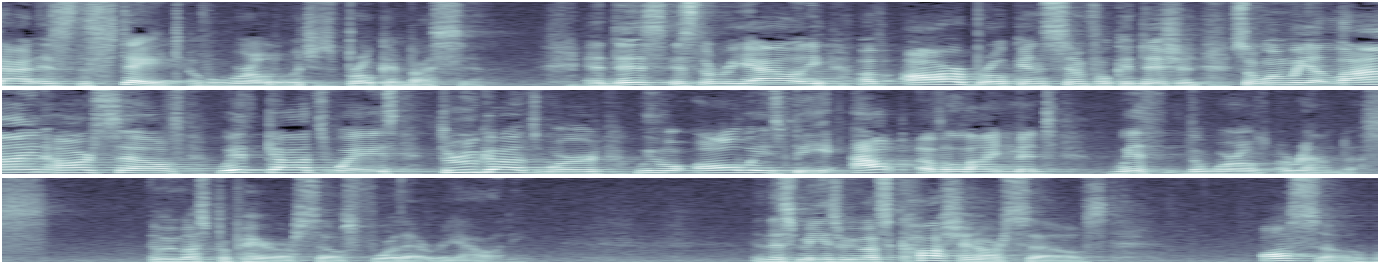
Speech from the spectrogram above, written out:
That is the state of a world which is broken by sin. And this is the reality of our broken, sinful condition. So when we align ourselves with God's ways through God's word, we will always be out of alignment with the world around us. And we must prepare ourselves for that reality. And this means we must caution ourselves also,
